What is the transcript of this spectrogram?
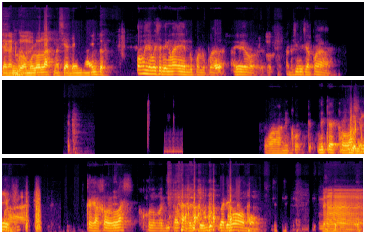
Jangan gua mulu lah, masih ada yang lain tuh. Oh ya masih ada yang lain, lupa lupa. Ayo, abis ini siapa? Wah, ini kok ini kayak kelas Iya, ya, kayak kelas. Kalau nggak dita- nggak ditunjuk nggak ada ngomong. nah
